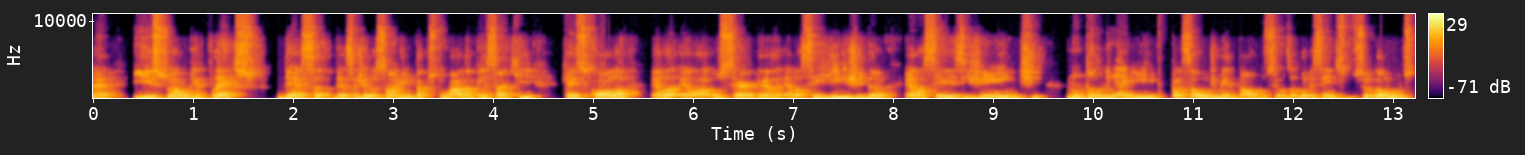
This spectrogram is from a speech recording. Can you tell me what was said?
né? E isso é um reflexo dessa, dessa geração. A gente está acostumado a pensar que, que a escola, ela, ela, o certo é ela ser rígida, ela ser exigente, não estão nem aí para a saúde mental dos seus adolescentes, dos seus alunos.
